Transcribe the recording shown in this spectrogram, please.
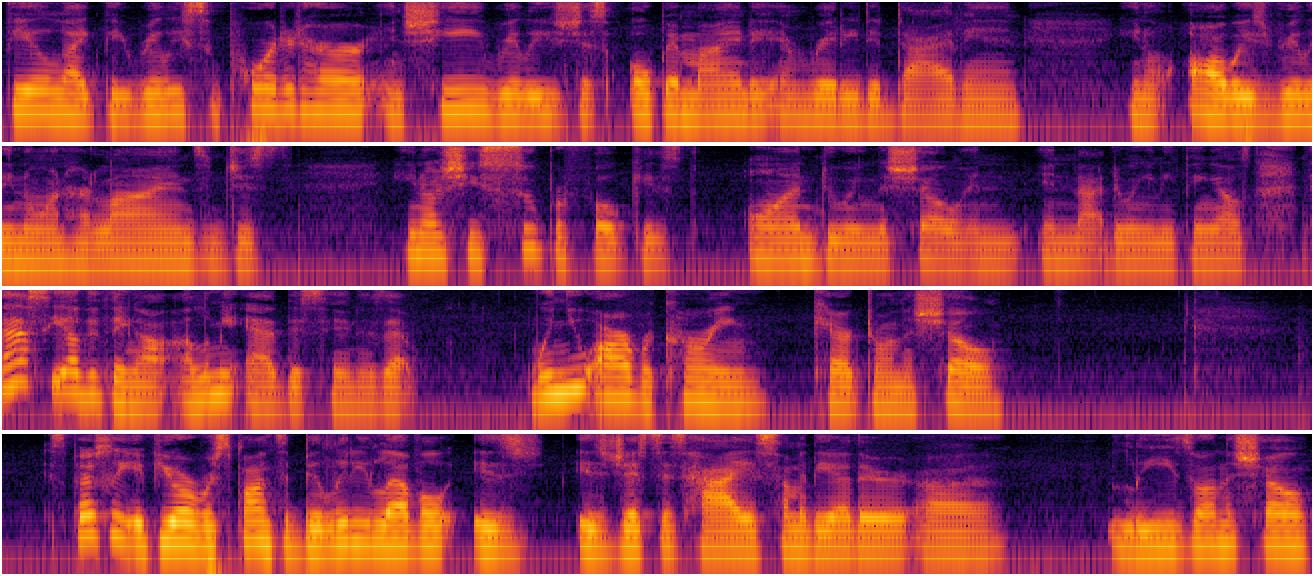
feel like they really supported her and she really is just open-minded and ready to dive in. You know, always really knowing her lines and just you know, she's super focused on doing the show and and not doing anything else. That's the other thing. I'll, I'll, let me add this in is that when you are recurring character on the show, especially if your responsibility level is is just as high as some of the other uh, leads on the show,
